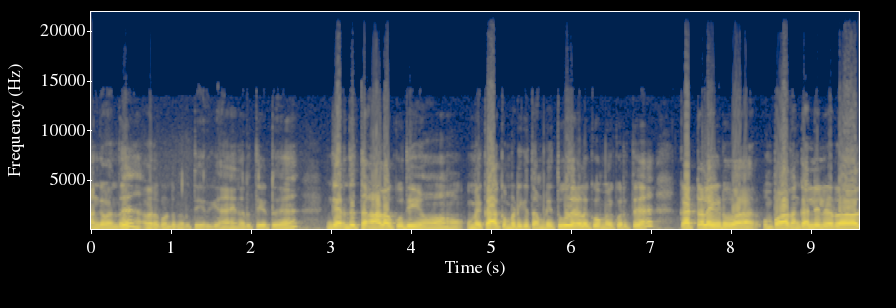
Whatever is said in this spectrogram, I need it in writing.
அங்கே வந்து அவரை கொண்டு நிறுத்தியிருக்கேன் நிறுத்திட்டு இங்கேருந்து தாள குதியும். உண்மை காக்கும்படிக்கு தம்முடைய தூதர்களுக்கு உண்மை குறித்து கட்டளை இடுவார் உன் பாதம் கல்லில் இடரா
